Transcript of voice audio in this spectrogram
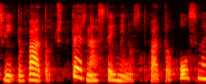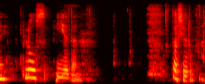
Czyli 2 do 14 minus 2 do 8 plus 1. To się równa.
